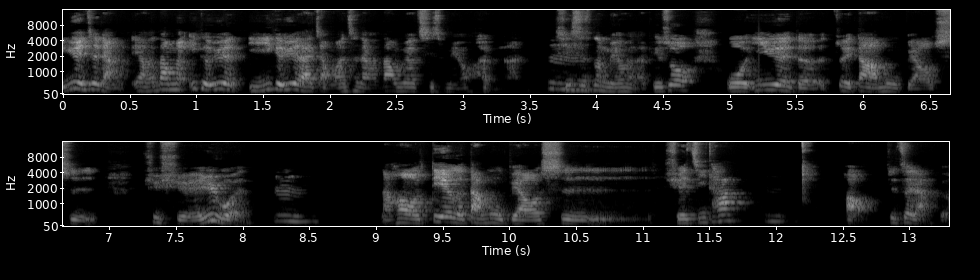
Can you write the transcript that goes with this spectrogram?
因为这两两个大目标，一个月以一个月来讲完成两个大目标，其实没有很难，嗯、其实真的没有很难。比如说我一月的最大目标是去学日文，嗯，然后第二个大目标是学吉他，嗯，好，就这两个，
